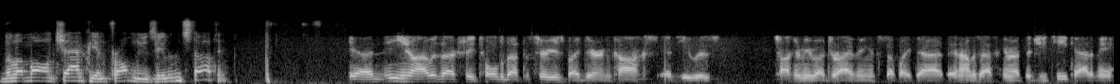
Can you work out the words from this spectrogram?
the Le Mans champion from New Zealand started. Yeah, and you know, I was actually told about the series by Darren Cox, and he was talking to me about driving and stuff like that. And I was asking about the GT Academy,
